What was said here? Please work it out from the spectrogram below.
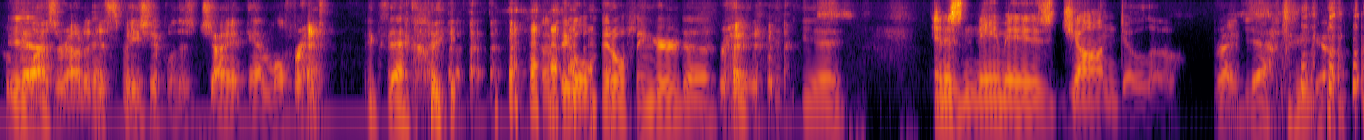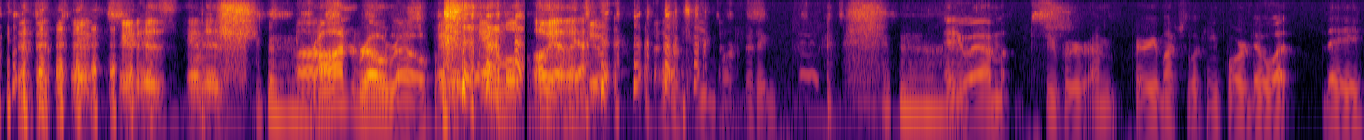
who Yeah, flies around in his spaceship with his giant animal friend. exactly a big old middle finger to Right. EA. And his name is John Dolo. Right. Yeah, there you go. And, and his and his uh, Ron Roro. and his animal. Oh yeah, that Yeah. too. That would be more fitting. Anyway, I'm super. I'm very much looking forward to what they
